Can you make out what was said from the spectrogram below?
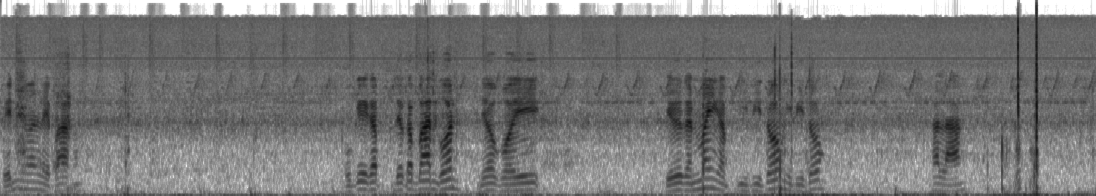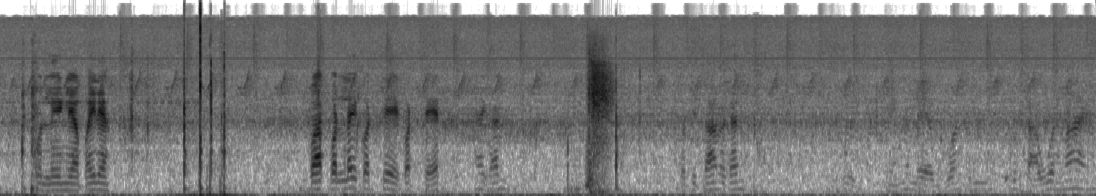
เป็นอยู่นั่นเลยปาโอเคครับเดี๋ยวกลับบ้านก่อนเดี๋ยวคอยเจอกันไหมกับอีพีต้องอีพีต้อง ข้างหลังกดเลงแล้วไปแล้วฝากกดไลค์กดแชร์กดเซตให้กันกดติดตามไปกันเห็นมันเร็วอ้วนลูกสาวอ้วนมากนะ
